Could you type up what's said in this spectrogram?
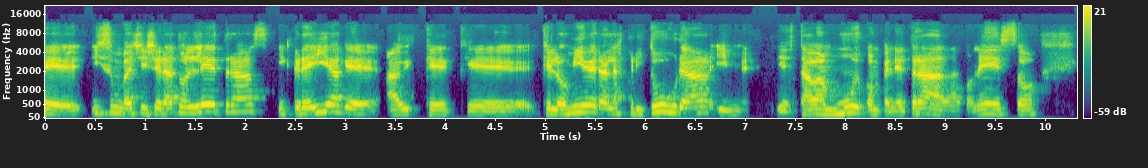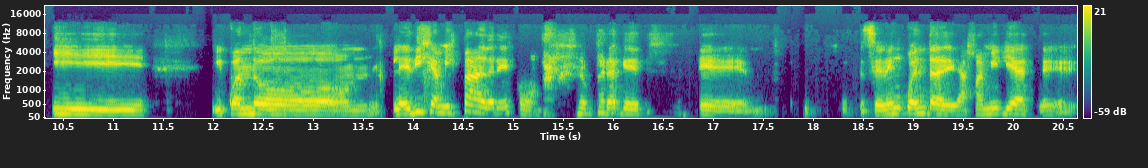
eh, hice un bachillerato en letras y creía que, que, lo mío era la escritura y, estaba muy compenetrada con eso. Y, cuando le dije a mis padres, como para, que eh, se den cuenta de la familia de,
